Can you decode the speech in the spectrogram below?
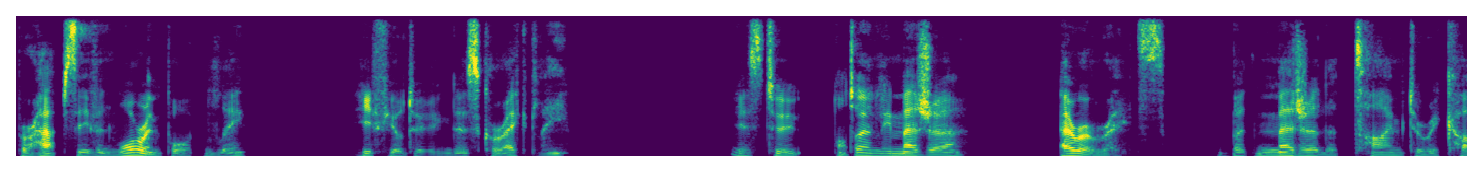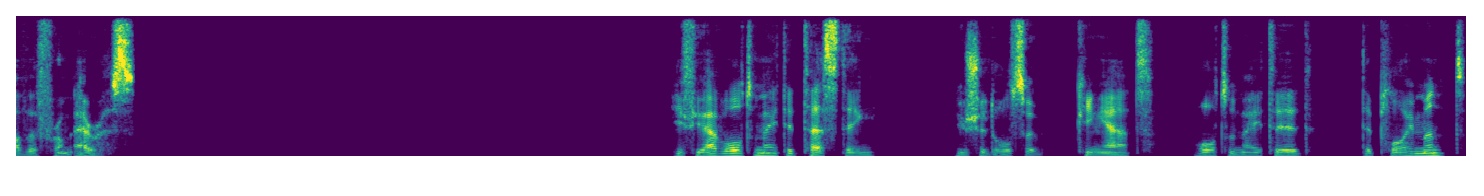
Perhaps even more importantly, if you're doing this correctly, is to not only measure error rates, but measure the time to recover from errors. If you have automated testing, you should also be looking at automated deployment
